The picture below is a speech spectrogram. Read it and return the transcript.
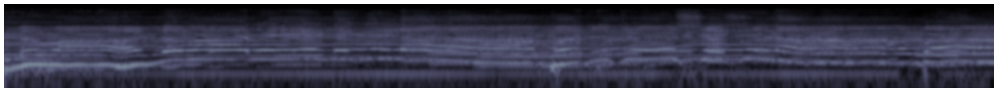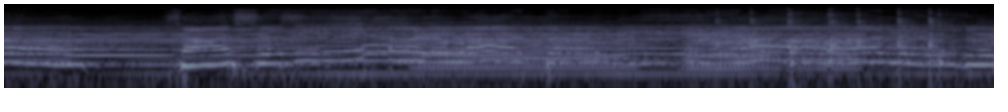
હળવા હળવા રે ડગલા ભરજો સગુણા બા સાસરી હળવા તમે આલજો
